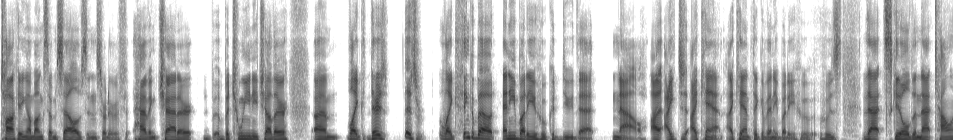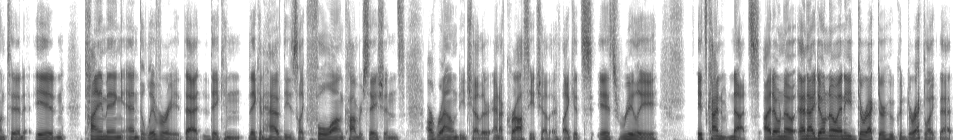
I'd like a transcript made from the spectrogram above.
talking amongst themselves and sort of having chatter b- between each other. Um like there's there's like think about anybody who could do that now. I, I, I can't. I can't think of anybody who who's that skilled and that talented in timing and delivery that they can they can have these like full on conversations around each other and across each other. Like it's it's really it's kind of nuts. I don't know, and I don't know any director who could direct like that.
